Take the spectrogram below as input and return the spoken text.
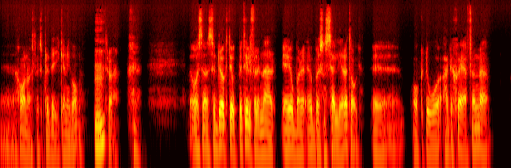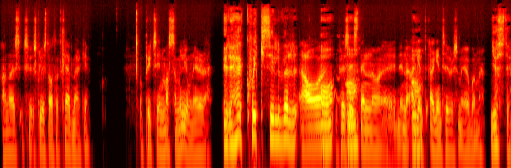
eh, ha någon slags predikan igång, Mm. tror jag. och sen så dök det upp ett tillfälle när jag jobbade, jag jobbade som säljare ett tag. Eh, och då hade chefen där, han hade, skulle starta ett klädmärke och pytsa in massa miljoner i det där. Är det här Quicksilver? Ja, Ja, precis. ja. Den, eh, den agent, agentur som jag jobbar med. Just det.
